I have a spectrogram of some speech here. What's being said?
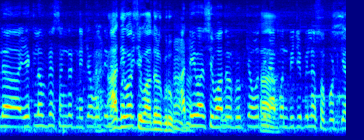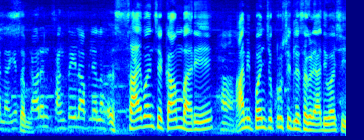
आपल्या एकलव्य संघटनेच्या वतीने आपण आदिवासी BJP वादळ ग्रुप. आदिवासी वादळ ग्रुपच्या वतीने आपण बीजेपीला सपोर्ट केला. याचं कारण सांगता येईल आपल्याला? साहेबांचे काम भारी आहे. हा. आम्ही पंचकृषीतले सगळे आदिवासी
